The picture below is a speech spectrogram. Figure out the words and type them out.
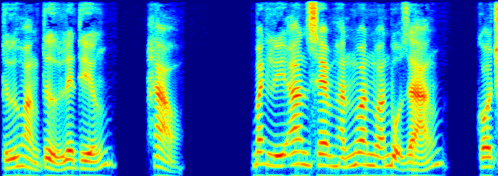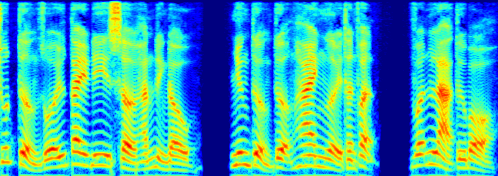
Tứ hoàng tử lên tiếng, hảo. Bách Lý An xem hắn ngoan ngoãn bộ dáng, có chút tưởng dối tay đi sờ hắn đỉnh đầu, nhưng tưởng tượng hai người thân phận, vẫn là từ bỏ,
